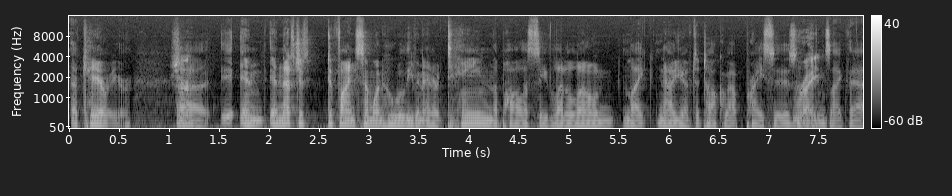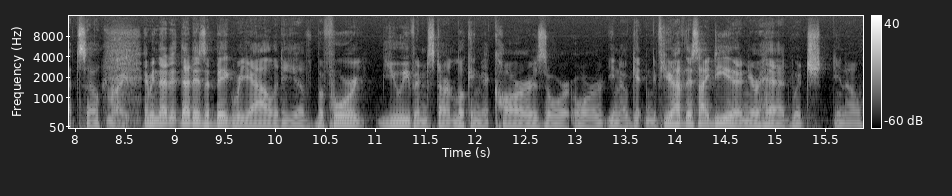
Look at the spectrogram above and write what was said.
a carrier. Sure. Uh, and and that's just to find someone who will even entertain the policy, let alone like now you have to talk about prices and Right. things like that. So Right. I mean that that is a big reality of before you even start looking at cars or or you know getting if you have this idea in your head, which you know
